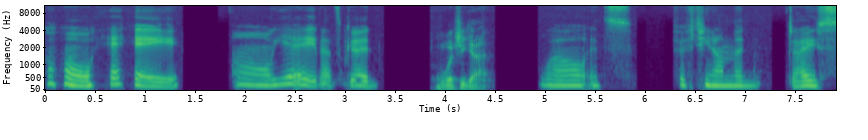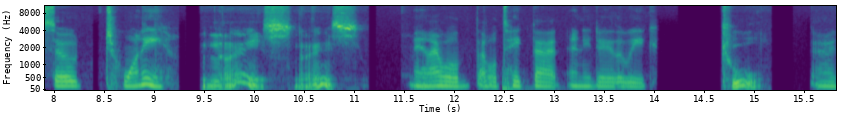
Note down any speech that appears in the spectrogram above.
Oh, hey. Oh, yay. That's good. What you got? Well, it's 15 on the dice, so 20. Nice, nice. Man, I will I will take that any day of the week. Cool. Uh,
